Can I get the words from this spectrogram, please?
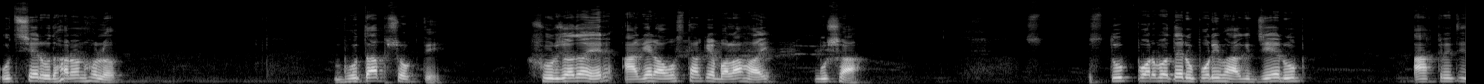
উৎসের উদাহরণ হলো ভূতাপ শক্তি। সূর্যোদয়ের আগের অবস্থাকে বলা হয় উষা। স্তূপ পর্বতের উপরিভাগ যে রূপ আকৃতি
